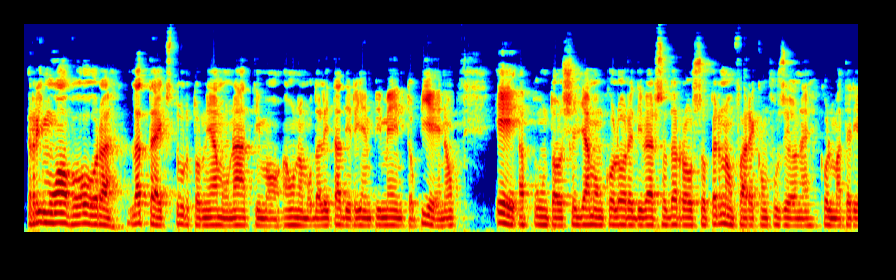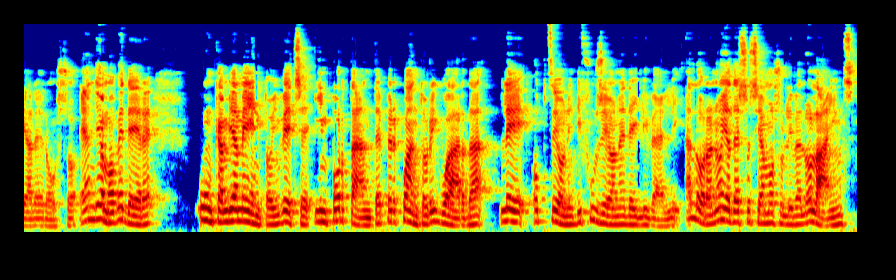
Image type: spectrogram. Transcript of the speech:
Rimuovo ora la texture, torniamo un attimo a una modalità di riempimento pieno e appunto scegliamo un colore diverso dal rosso per non fare confusione col materiale rosso e andiamo a vedere un cambiamento invece importante per quanto riguarda le opzioni di fusione dei livelli. Allora noi adesso siamo sul livello Lines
